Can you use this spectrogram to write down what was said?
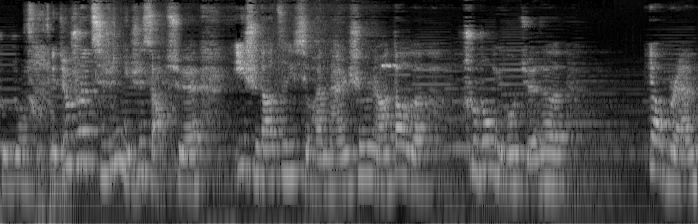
初中。初中也就是说，其实你是小学意识到自己喜欢男生，然后到了初中以后觉得，要不然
